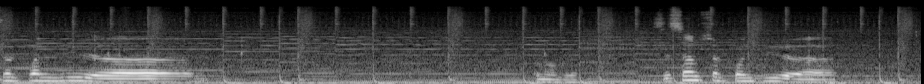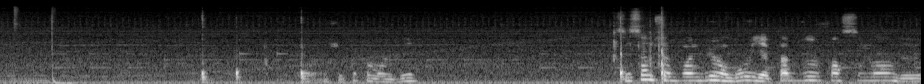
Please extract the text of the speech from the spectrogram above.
sur le point de vue euh, c'est simple sur le point de vue... Euh... Je sais pas comment le dire. C'est simple sur le point de vue, en gros, il n'y a pas besoin forcément de,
